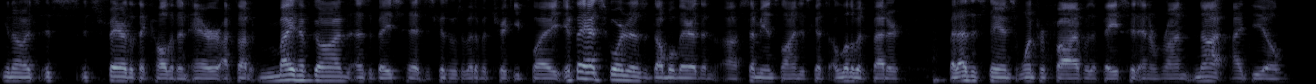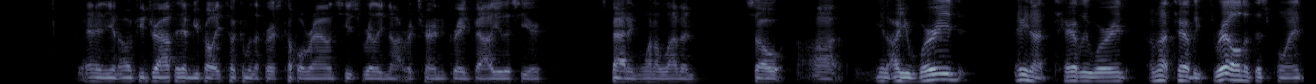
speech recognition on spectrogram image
you know, it's it's it's fair that they called it an error. I thought it might have gone as a base hit just because it was a bit of a tricky play. If they had scored it as a double there, then uh, Semien's line just gets a little bit better. But as it stands, one for five with a base hit and a run, not ideal. And you know, if you drafted him, you probably took him in the first couple rounds. He's really not returned great value this year. He's batting 111. So, uh, you know, are you worried? Maybe not terribly worried. I'm not terribly thrilled at this point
